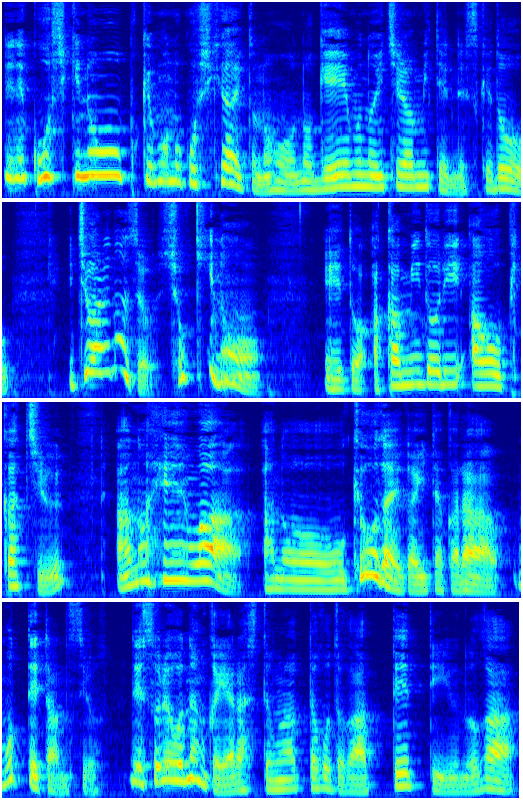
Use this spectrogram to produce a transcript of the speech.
でね、公式の、ポケモンの公式サイトの方のゲームの一覧を見てんですけど、一応あれなんですよ、初期の、えっ、と、赤緑青ピカチュウあの辺は、あの、兄弟がいたから持ってたんですよ。で、それをなんかやらせてもらったことがあってっていうのが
